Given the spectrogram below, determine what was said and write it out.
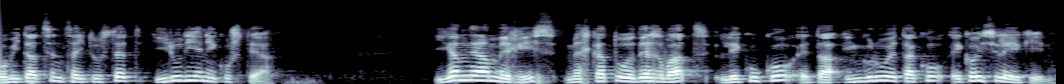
gomitatzen zaituztet irudien ikustea. Igandean berriz, merkatu eder bat lekuko eta inguruetako ekoizleekin.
